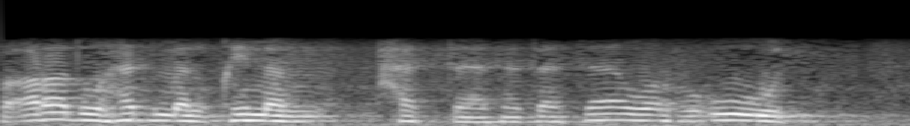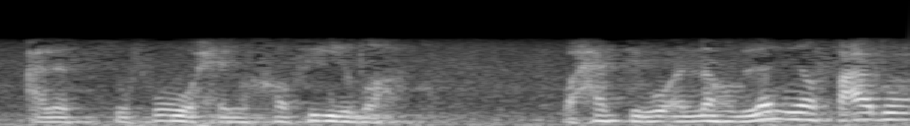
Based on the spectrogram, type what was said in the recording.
فأرادوا هدم القمم حتى تتساوى الرؤوس على السفوح الخفيضة وحسبوا أنهم لن يصعدوا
